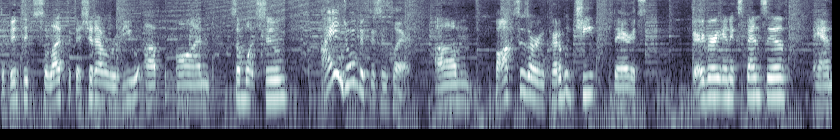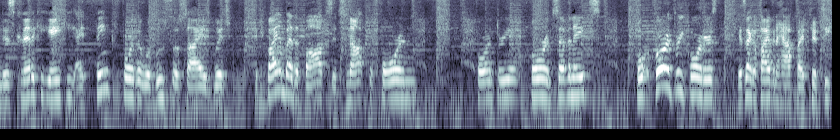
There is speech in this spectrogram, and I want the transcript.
the Vintage Select, which I should have a review up on somewhat soon. I enjoy Victor Sinclair. Um, boxes are incredibly cheap. There, it's very, very inexpensive. And this Connecticut Yankee, I think for the Robusto size, which if you buy them by the box, it's not the four and four and three, four and seven eighths, four, four and three quarters. It's like a five and a half by fifty.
